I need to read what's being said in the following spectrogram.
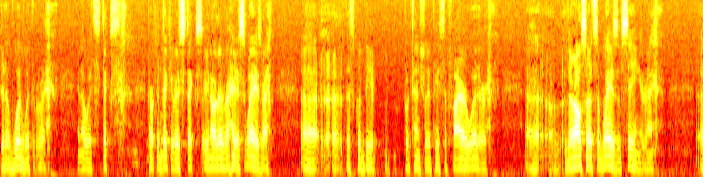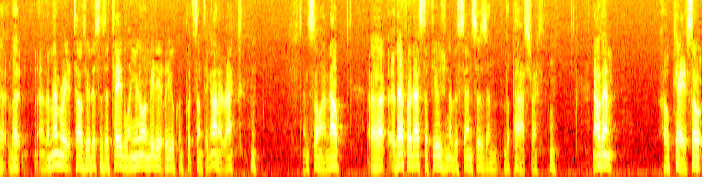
bit of wood with, you know, with sticks, perpendicular sticks. You know, there are various ways, right? Uh, uh, this could be a, potentially a piece of firewood, or uh, there are all sorts of ways of seeing it, right? Uh, but uh, the memory it tells you this is a table, and you know immediately you can put something on it, right? and so on. Now, uh, therefore, that's the fusion of the senses and the past, right? Hmm. Now then, okay, so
